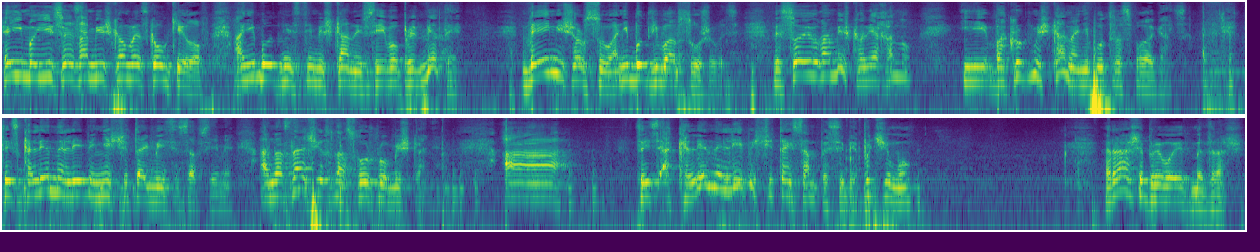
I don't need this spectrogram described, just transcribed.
И Моисей за Мишкан Вескол Киров. Они будут нести Мишкан и все его предметы. Вейми Шорсу, они будут его обслуживать. Весоев Рамишкан Яхану. И вокруг Мишкана они будут располагаться. То есть колено Леви не считай вместе со всеми, а назначь их на службу в Мишкане. А, то есть, а колено Леви считай сам по себе. Почему? Раша приводит Медраш.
